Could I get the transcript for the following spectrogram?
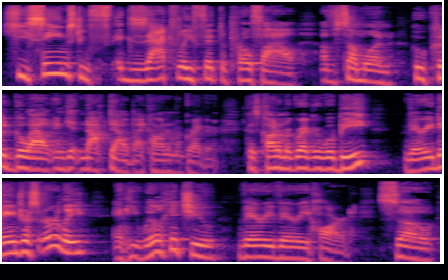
he seems to f- exactly fit the profile of someone who could go out and get knocked out by Conor McGregor. Because Conor McGregor will be very dangerous early and he will hit you very, very hard. So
